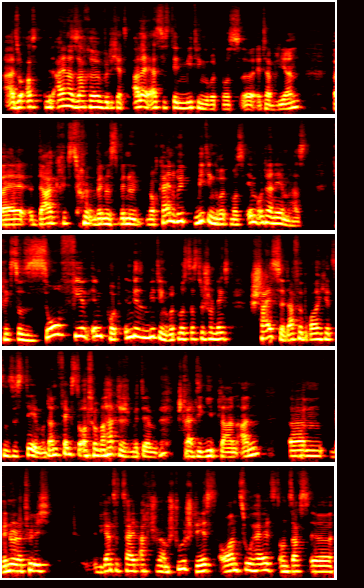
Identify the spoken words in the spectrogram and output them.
also aus, mit einer Sache würde ich als allererstes den Meeting-Rhythmus äh, etablieren, weil da kriegst du, wenn du, wenn du noch keinen Meeting-Rhythmus im Unternehmen hast, kriegst du so viel Input in diesem Meeting-Rhythmus, dass du schon denkst, scheiße, dafür brauche ich jetzt ein System. Und dann fängst du automatisch mit dem Strategieplan an. Ähm, wenn du natürlich die ganze Zeit acht Stunden am Stuhl stehst, Ohren zuhältst und sagst, äh,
